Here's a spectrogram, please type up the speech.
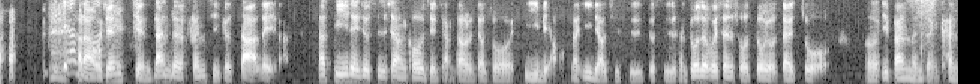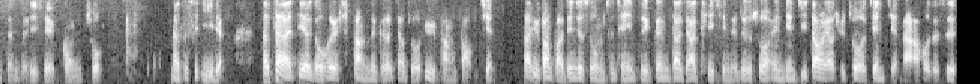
是这样。好啦，我先简单的分几个大类啦。那第一类就是像 Coco 姐讲到的，叫做医疗。那医疗其实就是很多的卫生所都有在做，呃，一般门诊看诊的一些工作。那这是医疗。那再来第二个，我会放那个叫做预防保健。那预防保健就是我们之前一直跟大家提醒的，就是说，哎，年纪到了要去做健检啊，或者是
